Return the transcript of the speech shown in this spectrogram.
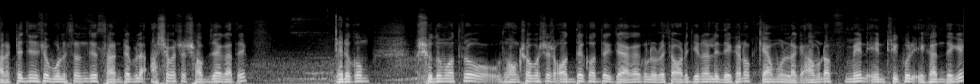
আরেকটা জিনিসও বলেছিলাম যে সান টেম্পলের আশেপাশে সব জায়গাতে এরকম শুধুমাত্র ধ্বংসাবশেষ অর্ধেক অর্ধেক জায়গাগুলো রয়েছে অরিজিনালি দেখানো কেমন লাগে? আমরা মেন এন্ট্রি করি এখান থেকে।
